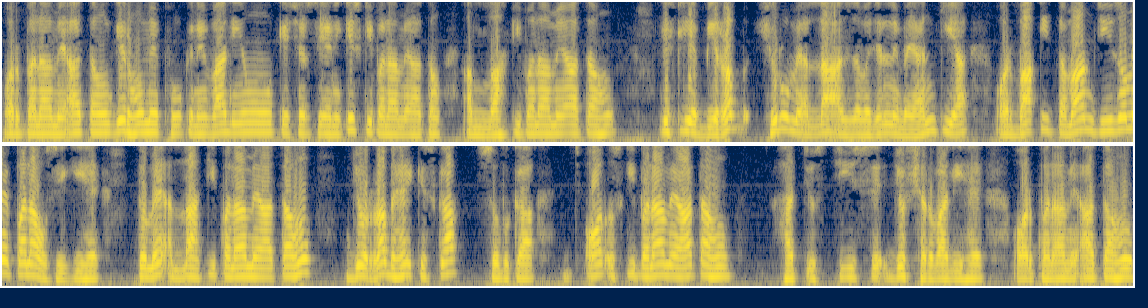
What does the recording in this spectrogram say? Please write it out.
اور پناہ میں آتا ہوں گرہوں میں پھونکنے والیوں کے شر سے یعنی کس کی پناہ میں آتا ہوں؟ اللہ کی پناہ میں آتا ہوں۔ اس لیے بھی رب شروع میں اللہ عز و جل نے بیان کیا، اور باقی تمام چیزوں میں پناہ اسی کی ہے۔ تو میں اللہ کی پناہ میں آتا ہوں، جو رب ہے کس کا؟ صبح کا۔ اور اس کی پناہ میں آتا ہوں ہر اس چیز سے جو شر والی ہے اور پناہ میں آتا ہوں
